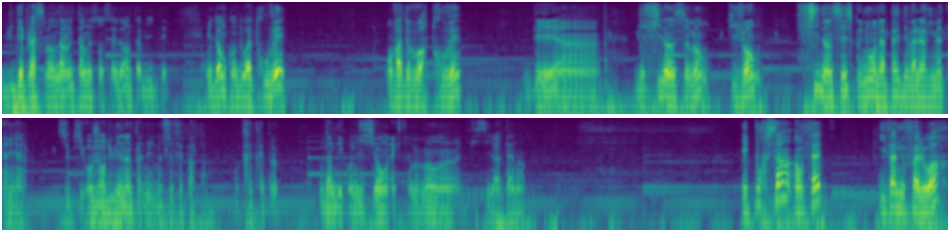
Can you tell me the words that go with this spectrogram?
du déplacement dans le temps de son seuil de rentabilité. Et donc on doit trouver, on va devoir trouver des, euh, des financements qui vont financer ce que nous on appelle des valeurs immatérielles. Ce qui aujourd'hui, bien entendu, ne se fait pas, ou très très peu, ou dans des conditions extrêmement euh, difficiles à atteindre. Et pour ça, en fait, il va nous falloir,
